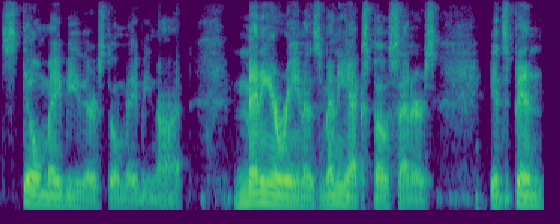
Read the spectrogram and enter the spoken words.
still may be there, still maybe not. Many arenas, many expo centers. It's been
